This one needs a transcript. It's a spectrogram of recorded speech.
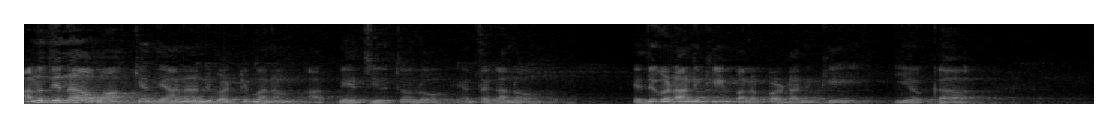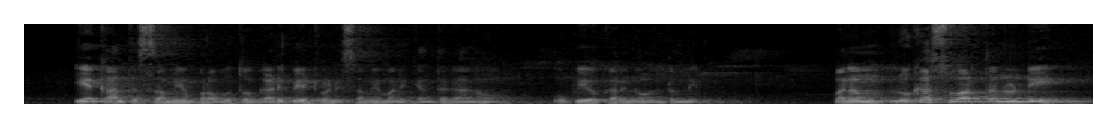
అనుదిన వాక్య ధ్యానాన్ని బట్టి మనం ఆత్మీయ జీవితంలో ఎంతగానో ఎదగడానికి బలపడడానికి ఈ యొక్క ఏకాంత సమయం ప్రభుత్వం గడిపేటువంటి సమయం మనకి ఎంతగానో ఉపయోగకరంగా ఉంటుంది. మనం లూకాస్ వార్త నుండి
